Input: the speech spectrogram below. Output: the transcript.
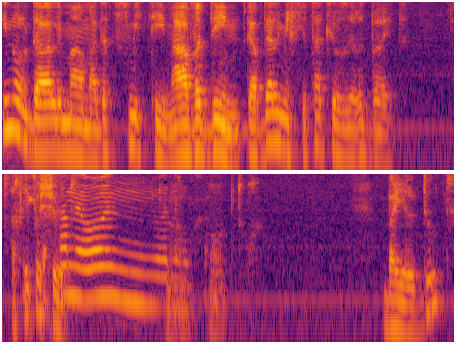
היא נולדה למעמד הצמיתים, העבדים, ועבדה למחייתה כעוזרת בית. הכי פשוט. משפחה מאוד מאוד נמוכה. מאוד פתוחה. בילדות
